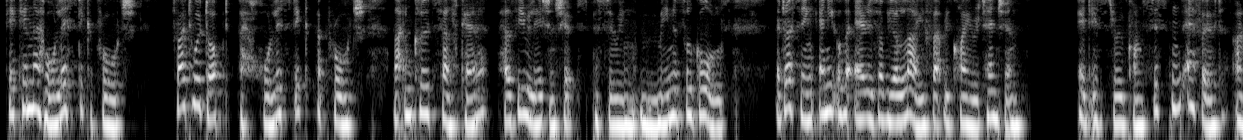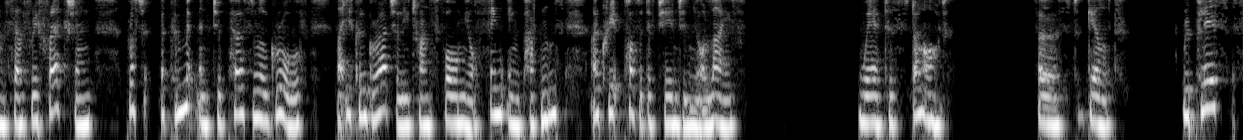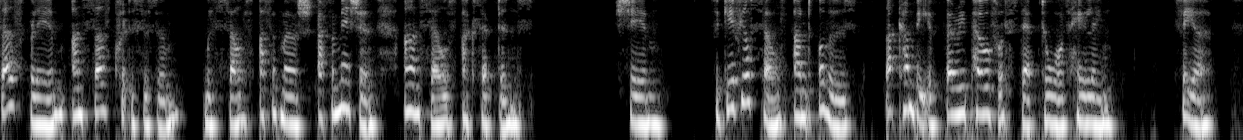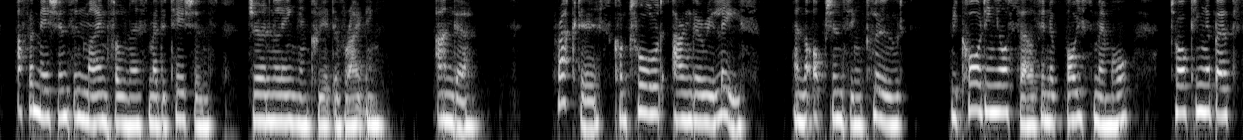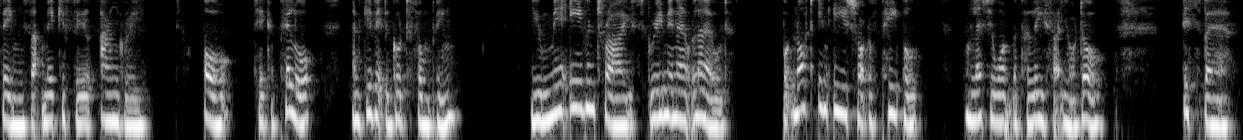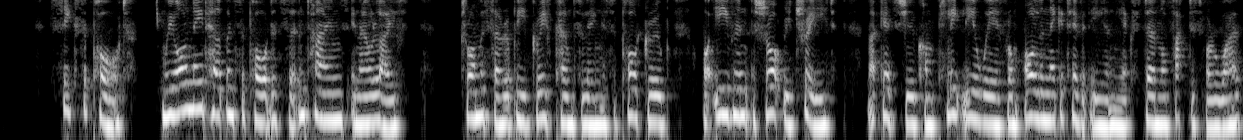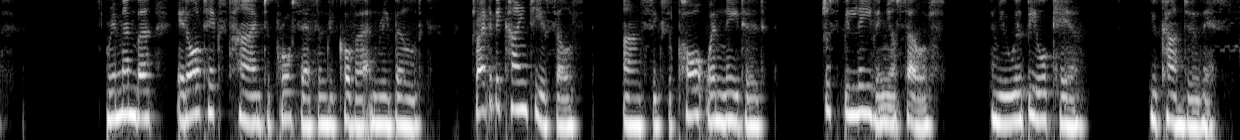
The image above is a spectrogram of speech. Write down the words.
Taking a holistic approach Try to adopt a holistic approach that includes self-care, healthy relationships, pursuing meaningful goals, addressing any other areas of your life that require attention. It is through consistent effort and self-reflection, plus a commitment to personal growth, that you can gradually transform your thinking patterns and create positive change in your life. Where to start? First, guilt. Replace self-blame and self-criticism with self-affirmation and self-acceptance. Shame. Forgive yourself and others. That can be a very powerful step towards healing. Fear. Affirmations and mindfulness meditations, journaling and creative writing. Anger. Practice controlled anger release and the options include recording yourself in a voice memo talking about things that make you feel angry, or take a pillow and give it a good thumping. You may even try screaming out loud, but not in earshot of people, unless you want the police at your door. Despair. Seek support. We all need help and support at certain times in our life. Trauma therapy, grief counselling, a support group, or even a short retreat that gets you completely away from all the negativity and the external factors for a while. Remember, it all takes time to process and recover and rebuild. Try to be kind to yourself and seek support when needed. Just believe in yourself and you will be okay. You can do this.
